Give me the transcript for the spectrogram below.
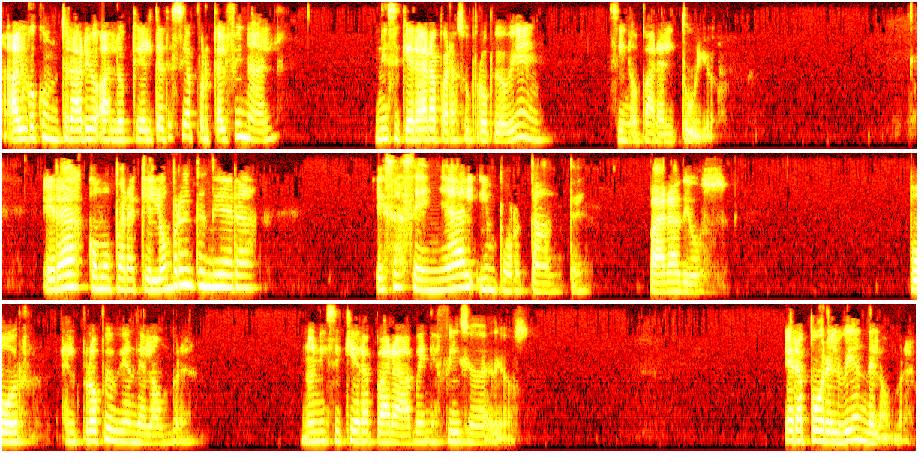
algo contrario a lo que él te decía, porque al final ni siquiera era para su propio bien, sino para el tuyo. Era como para que el hombre entendiera esa señal importante para Dios por el propio bien del hombre, no ni siquiera para beneficio de Dios. Era por el bien del hombre,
